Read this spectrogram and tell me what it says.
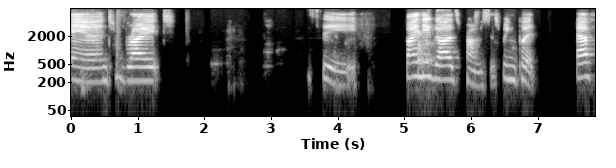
And write, see, finding God's promises. We can put F,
